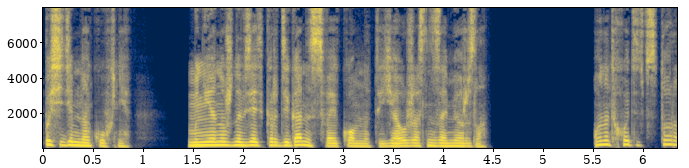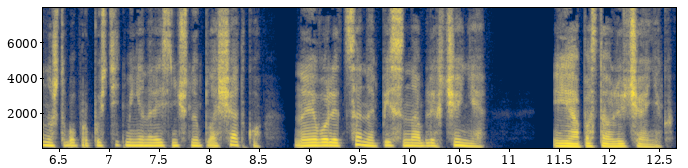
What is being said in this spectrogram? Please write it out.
посидим на кухне. Мне нужно взять кардиган из своей комнаты, я ужасно замерзла. Он отходит в сторону, чтобы пропустить меня на лестничную площадку, на его лице написано облегчение. «Я поставлю чайник», —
